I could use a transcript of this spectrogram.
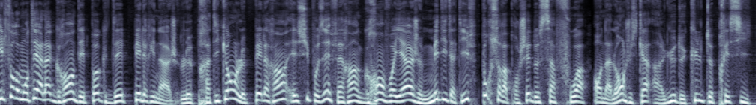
Il faut remonter à la grande époque des pèlerinages. Le pratiquant, le pèlerin, est supposé faire un grand voyage méditatif pour se rapprocher de sa foi en allant jusqu'à un lieu de culte précis.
